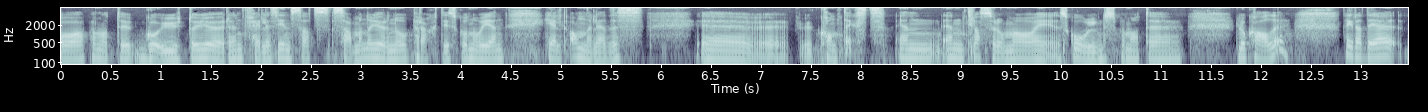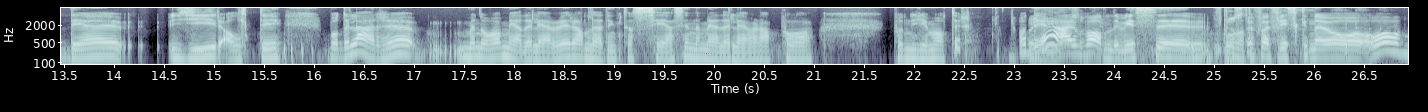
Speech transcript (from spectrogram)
å på en måte gå ut og gjøre en felles innsats sammen, og gjøre noe praktisk og noe i en helt annerledes eh, kontekst enn en klasserommet og skolens på en måte lokaler. Jeg tenker at det, det gir alltid både lærere, men òg medelever anledning til å se sine medelever da på, på nye måter. Og det er vanligvis eh, på en måte forfriskende og, og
